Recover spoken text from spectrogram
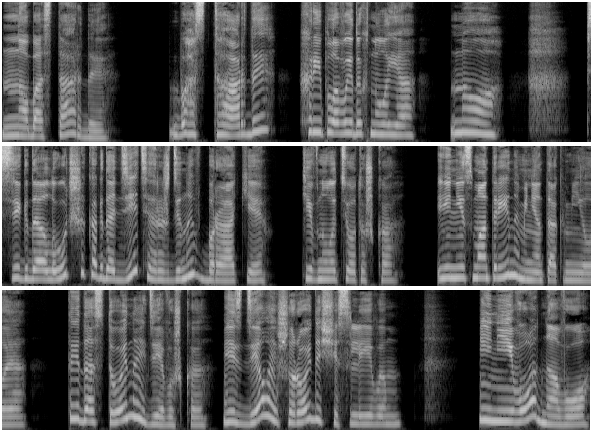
но бастарды... «Бастарды?» — хрипло выдохнула я. «Но...» «Всегда лучше, когда дети рождены в браке», — кивнула тетушка. «И не смотри на меня так, милая. Ты достойная девушка, и сделаешь Ройда счастливым. И не его одного.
